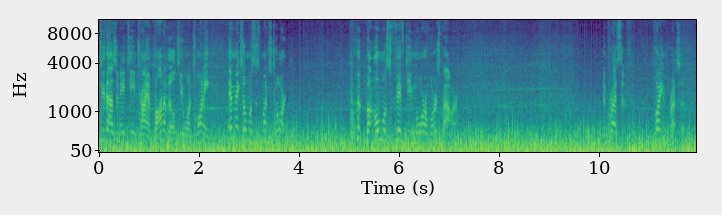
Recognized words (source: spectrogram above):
2018 Triumph Bonneville T120, it makes almost as much torque, but almost 50 more horsepower. Impressive, quite impressive.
